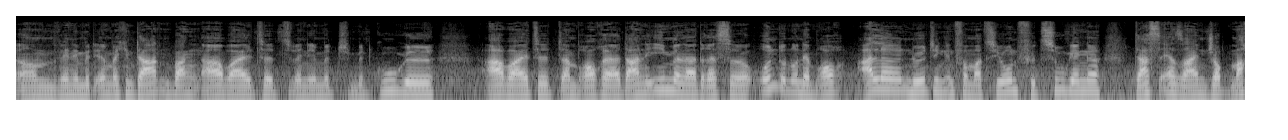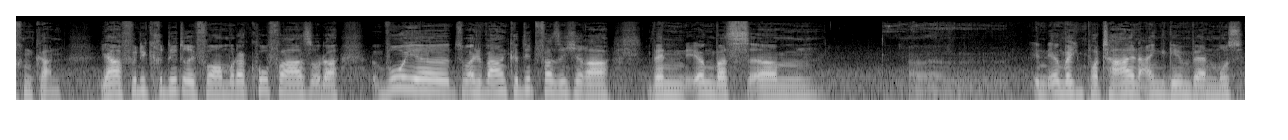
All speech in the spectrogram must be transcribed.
ähm, wenn ihr mit irgendwelchen Datenbanken arbeitet, wenn ihr mit, mit Google arbeitet, dann braucht er da eine E-Mail-Adresse und und und. Er braucht alle nötigen Informationen für Zugänge, dass er seinen Job machen kann. Ja, für die Kreditreform oder COFAS oder wo ihr zum Beispiel waren Kreditversicherer, wenn irgendwas ähm, äh, in irgendwelchen Portalen eingegeben werden muss,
